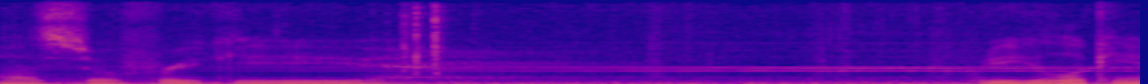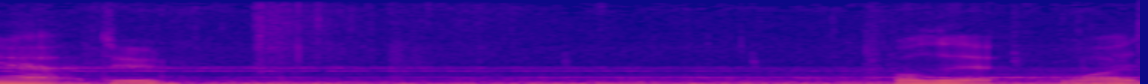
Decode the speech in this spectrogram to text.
That's so freaky. What are you looking at, dude? Bullet, what?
